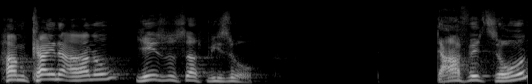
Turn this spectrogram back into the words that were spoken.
haben keine Ahnung. Jesus sagt, wieso? Davids Sohn,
